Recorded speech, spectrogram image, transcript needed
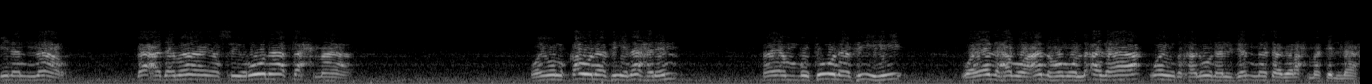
من النار بعدما يصيرون فحما ويلقون في نهر فينبتون فيه ويذهب عنهم الأذى ويدخلون الجنة برحمة الله.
